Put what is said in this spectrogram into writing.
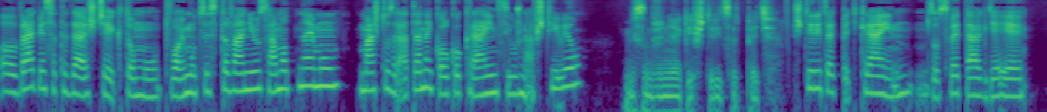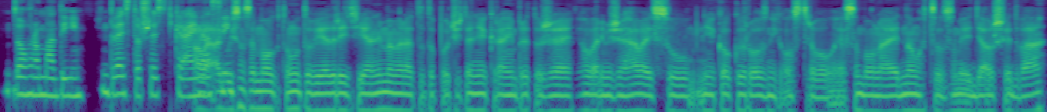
Vráťme sa teda ešte k tomu tvojmu cestovaniu samotnému. Máš to zrátané, koľko krajín si už navštívil? Myslím, že nejakých 45. 45 krajín zo sveta, kde je dohromady 206 krajín Ale asi. ak by som sa mohol k tomuto vyjadriť, ja nemám rád toto počítanie krajín, pretože hovorím, že Havaj sú niekoľko rôznych ostrovov. Ja som bol na jednom, chcel som vidieť ďalšie dva.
